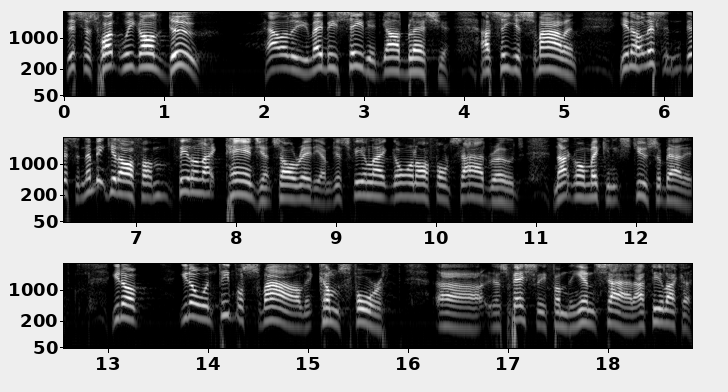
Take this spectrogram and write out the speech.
This is what we're going to do. Hallelujah. You may be seated. God bless you. I see you smiling. You know, listen, listen, let me get off. I'm feeling like tangents already. I'm just feeling like going off on side roads. Not going to make an excuse about it. You know, you know, when people smile, it comes forth, uh, especially from the inside. I feel like a,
